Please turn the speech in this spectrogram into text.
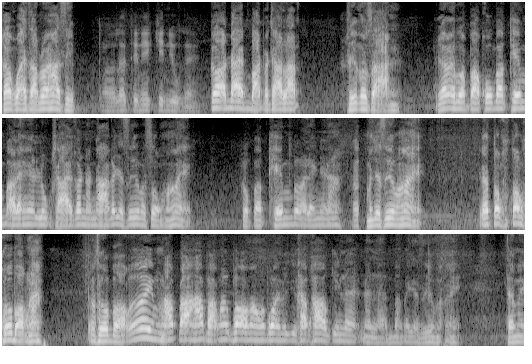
ค่าควายสามร้อยห้าสิบเออแล้วทีนี้กินอยู่ไง ก็ได้บัตรประชารัฐซื้อข้าวสาร แล้วไอ้พวกปลาโคงปลาเค็มอะไรเงี้ยลูกชายก็นานๆก็จะซื้อมาส่งมาให้พวกปลาเค็มพวกอะไรเงี้ยนะมันจะซื้อมาให้แล้วต้องต้องโทรบอกนะต้องโทรบอกเอ้ยมึงหาปลาหาผักมาให้พ่อมาให้พ่อไม่กินข้าวข้าวกินเลยนั่นแหละมันก็จะซื้อมาให้ถ้าไม่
